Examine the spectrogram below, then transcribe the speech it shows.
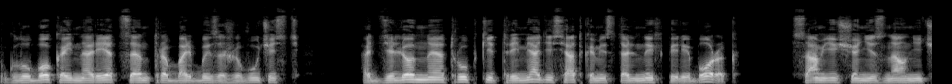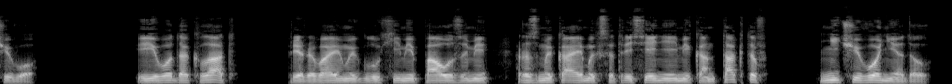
в глубокой норе Центра борьбы за живучесть, отделенный от трубки тремя десятками стальных переборок, сам еще не знал ничего. И его доклад, прерываемый глухими паузами, размыкаемых сотрясениями контактов, ничего не дал.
